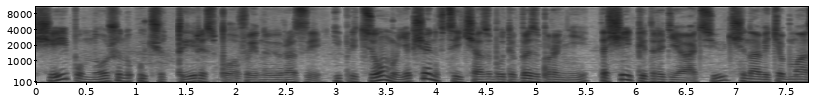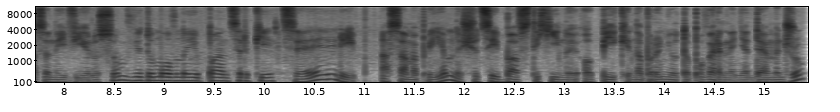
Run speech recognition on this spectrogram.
ще й помножену у 4,5 рази. І при цьому, якщо він в цей час буде без броні, та ще й під радіацією, чи навіть обмазаний вірусом від умовної панцирки, це ріп. А саме приємне, що цей баф стихійної опіки на броню та повернення демеджу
